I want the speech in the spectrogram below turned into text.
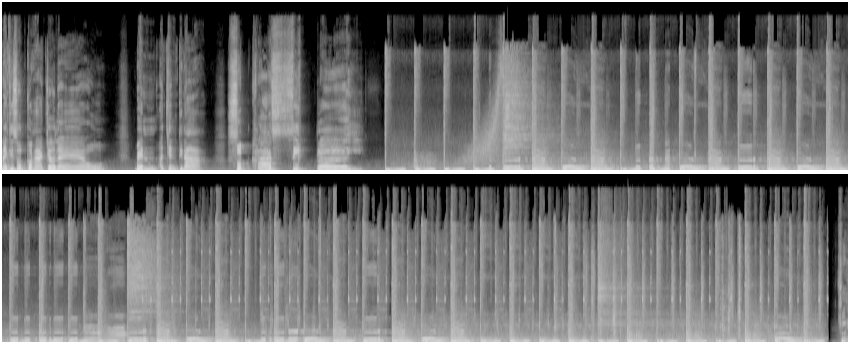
ในที่สุดก็หาเจอแล้วเบนซ์อาร์เจนตินา สุดคลาสสิกเลย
